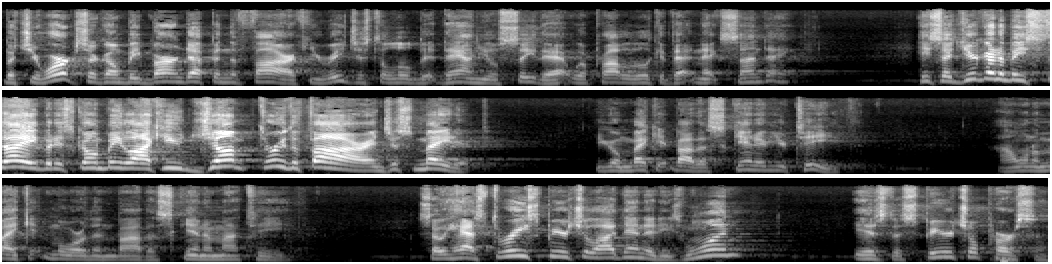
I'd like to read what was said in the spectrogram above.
but your works are going to be burned up in the fire. If you read just a little bit down, you'll see that. We'll probably look at that next Sunday. He said, You're going to be saved, but it's going to be like you jumped through the fire and just made it. You're going to make it by the skin of your teeth. I want to make it more than by the skin of my teeth. So he has three spiritual identities. One is the spiritual person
